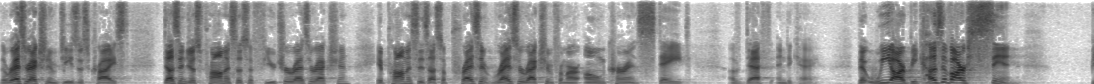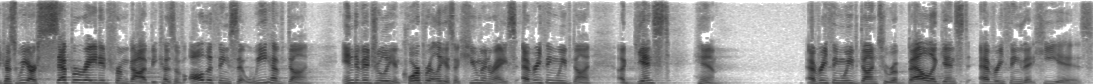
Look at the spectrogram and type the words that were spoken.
The resurrection of Jesus Christ doesn't just promise us a future resurrection, it promises us a present resurrection from our own current state of death and decay. That we are, because of our sin, because we are separated from God, because of all the things that we have done, individually and corporately as a human race, everything we've done against Him, everything we've done to rebel against everything that He is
